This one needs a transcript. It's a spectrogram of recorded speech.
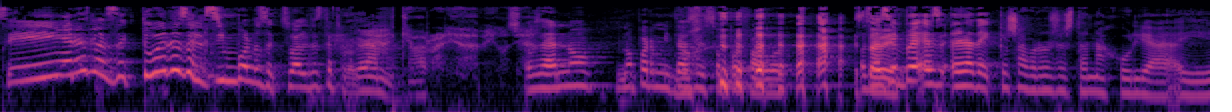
sí, eres la tú eres el símbolo sexual de este programa. Qué barbaridad, O sea, no, no permitas eso, por favor. O sea, bien. siempre es- era de qué sabrosa está Ana Julia y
